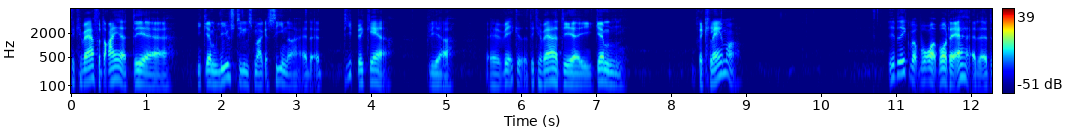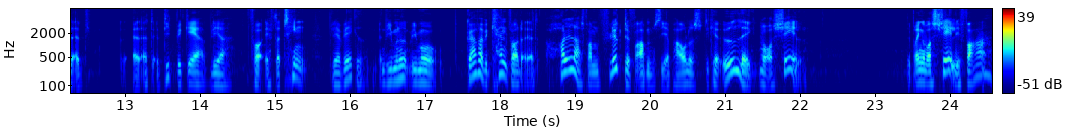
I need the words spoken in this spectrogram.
Det kan være for dig, at det er igennem livsstilsmagasiner, at, at dit begær bliver øh, vækket. Det kan være, at det er igennem reklamer. Jeg ved ikke, hvor, hvor det er, at, at, at, at, at dit begær bliver for efter ting bliver vækket. Men vi må, vi må gøre, hvad vi kan for at holde os fra dem, flygte fra dem, siger Paulus. Det kan ødelægge vores sjæl. Det bringer vores sjæl i fare.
